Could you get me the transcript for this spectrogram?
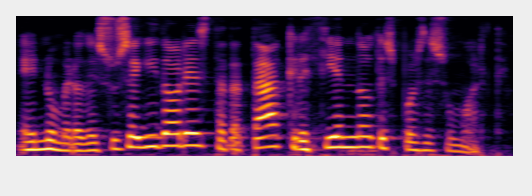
El número de sus seguidores, ta, ta, ta, creciendo después de su muerte.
